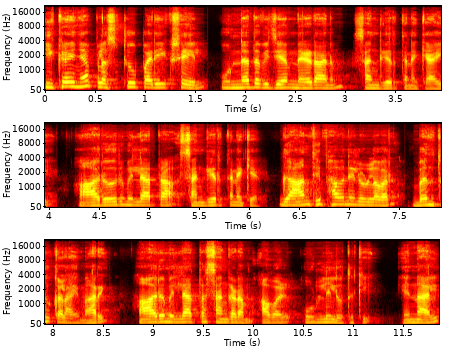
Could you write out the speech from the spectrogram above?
ഇക്കഴിഞ്ഞ പ്ലസ് ടു പരീക്ഷയിൽ ഉന്നത വിജയം നേടാനും സങ്കീർത്തനയ്ക്കായി. ആരോരുമില്ലാത്ത സങ്കീർത്തനയ്ക്ക് ഗാന്ധിഭവനിലുള്ളവർ ബന്ധുക്കളായി മാറി. ആരുമില്ലാത്ത സങ്കടം അവൾ ഉള്ളിലൊതുക്കി. എന്നാൽ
